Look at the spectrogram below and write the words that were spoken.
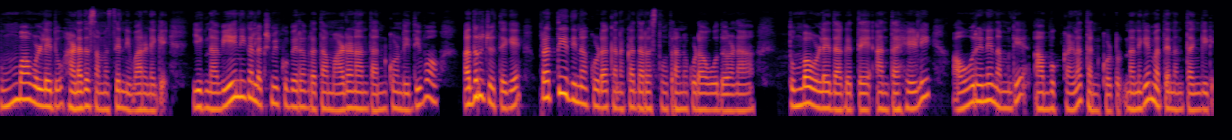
ತುಂಬಾ ಒಳ್ಳೇದು ಹಣದ ಸಮಸ್ಯೆ ನಿವಾರಣೆಗೆ. ಈಗ ನಾವೇನೀಗ ಲಕ್ಷ್ಮೀ ಕುಬೇರ ವ್ರತ ಮಾಡೋಣ ಅಂತ ಅನ್ಕೊಂಡಿದ್ದೀವೋ, ಅದ್ರ ಜೊತೆಗೆ ಪ್ರತಿದಿನ ಕೂಡ ಕನಕದಾರ ಸ್ತೋತ್ರನ ಕೂಡ ಓದೋಣ. ತುಂಬಾ ಒಳ್ಳೇದಾಗತ್ತೆ ಅಂತ ಹೇಳಿ ಅವರೇನೆ ನಮಗೆ ಆ ಬುಕ್‌ಗಳನ್ನ ತಂದುಕೊಟ್ರು ನನಗೆ ಮತ್ತೆ ನನ್ನ ತಂಗಿಗೆ.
